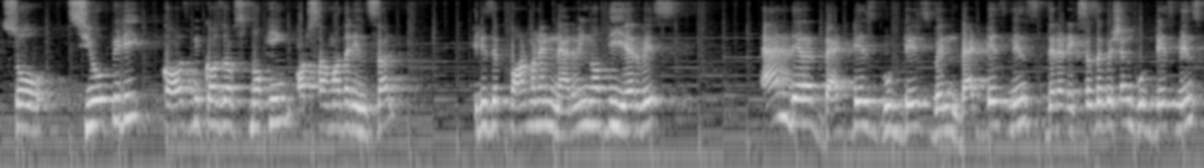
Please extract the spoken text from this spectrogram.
So COPD caused because of smoking or some other insult, it is a permanent narrowing of the airways and there are bad days good days. When bad days means there are exacerbation good days means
